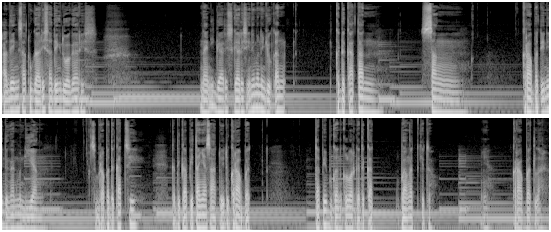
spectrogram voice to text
Ada yang satu garis, ada yang dua garis. Nah ini garis-garis ini menunjukkan kedekatan sang kerabat ini dengan mendiang. Seberapa dekat sih ketika pitanya satu itu kerabat. Tapi bukan keluarga dekat banget gitu. Ya kerabat lah.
